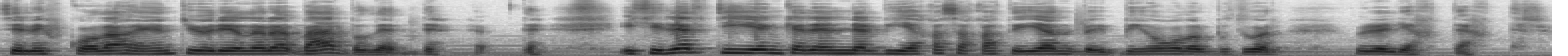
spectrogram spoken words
селифкола эңин теориялары бар бул эдде хатта. Итилер тиен келенлер бияка сакатыян биһоголор бутугар үлелехтахтыр.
